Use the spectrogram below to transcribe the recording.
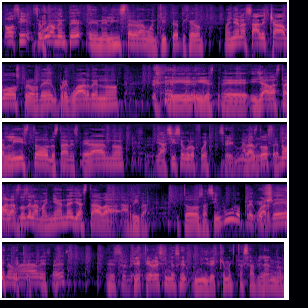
No, sí, seguramente en el Instagram o en Twitter dijeron, mañana sale chavos, preguárdenlo. Y, y, este, y ya va a estar listo, lo estaban esperando. Sí. Y así seguro fue. Seguro. A las 2, no, a las 2 de la mañana ya estaba arriba. Y todos así, seguro preguardé, no mames, ¿sabes? Eso- Fíjate, ahora sí no sé ni de qué me estás hablando.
